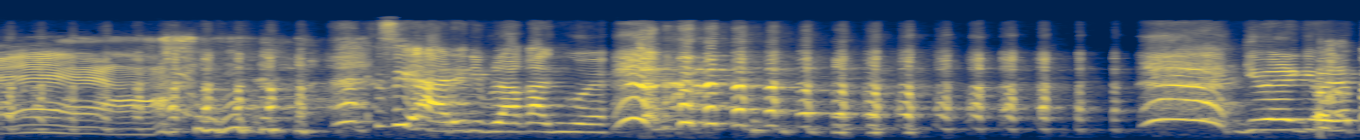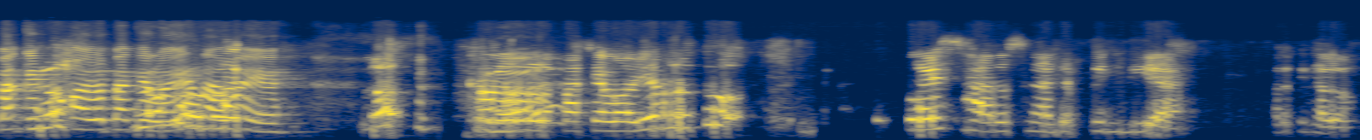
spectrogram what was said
Eh. Si hari di belakang gue. Gimana gimana? Pakai kalau pakai lawyer lama ya? kalau pakai lawyer lu tuh stress harus ngadepin dia. Ngerti gak lo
